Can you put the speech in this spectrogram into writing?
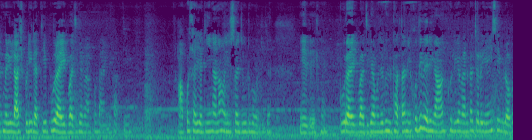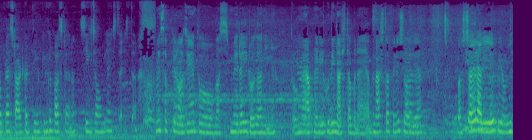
तक मेरी लाश पड़ी रहती है, पूरा एक बज के मैं आपको टाइम दिखाती हूँ। आपको शायद यकीन आना दूसरा झूठ बोल है। ये देखें पूरा एक बज गया, मुझे कुछ उठाता नहीं। खुद ही मेरी आँख खुली है, मैंने कहा, चलो, यहीं से व्लॉग अपना स्टार्ट करती हूँ, क्योंकि फ़र्स्ट है ना, सीख जाऊँगी, आहिस्ता आहिस्ता। मैं सबके रोज़े हैं तो बस मेरा ही रोज़ा नहीं है। तो मैं अपने लिए खुद ही नाश्ता बनाया अब नाश्ता फिनिश हो गया बस चाय रही ये पीऊँगी।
